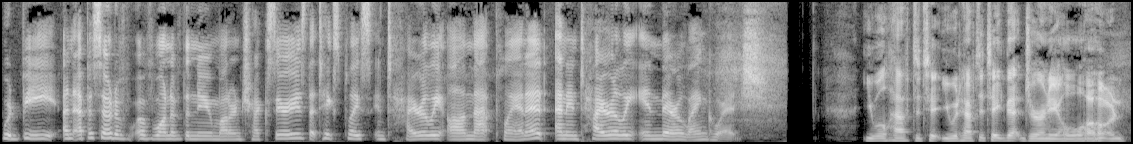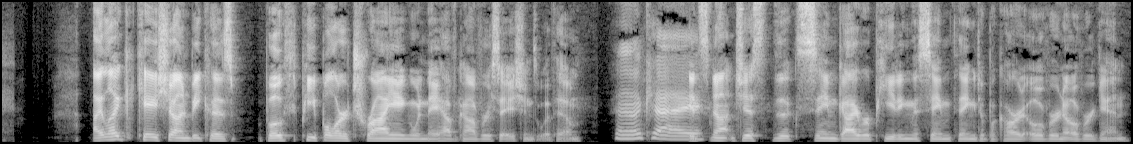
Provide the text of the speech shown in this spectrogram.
Would be an episode of, of one of the new modern Trek series that takes place entirely on that planet and entirely in their language. You will have to take. You would have to take that journey alone. I like Kayshon because both people are trying when they have conversations with him. Okay. It's not just the same guy repeating the same thing to Picard over and over again.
